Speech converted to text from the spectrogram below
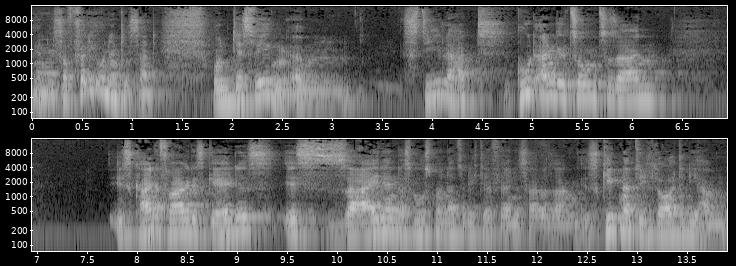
Das ist doch völlig uninteressant. Und deswegen, ähm, Stil hat gut angezogen zu sein, ist keine Frage des Geldes, es sei denn, das muss man natürlich der Fairness halber sagen, es gibt natürlich Leute, die haben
